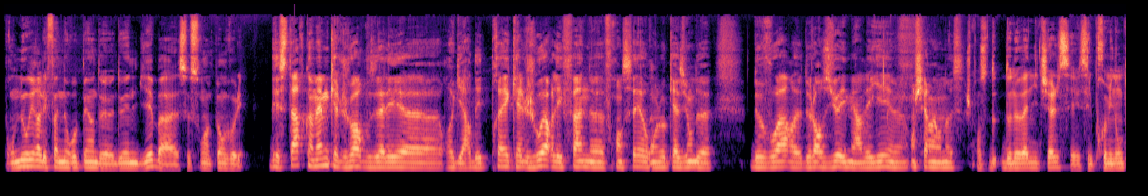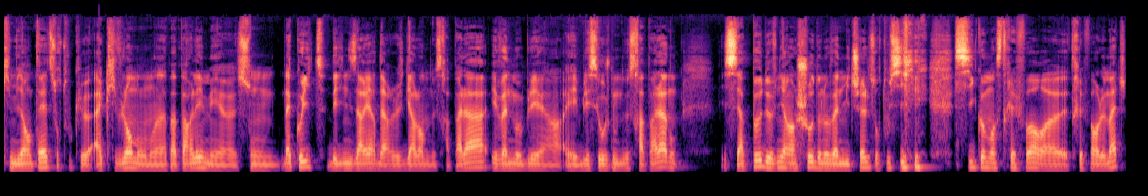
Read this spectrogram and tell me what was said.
pour nourrir les fans européens de, de NBA, bah, se sont un peu envolés. Des stars quand même, quels joueurs vous allez regarder de près? Quels joueurs les fans français auront l'occasion de, de voir euh, de leurs yeux émerveillés euh, en chair et en os. Je pense Donovan Mitchell, c'est le premier nom qui me vient en tête, surtout qu'à Cleveland, on n'en a pas parlé, mais euh, son acolyte des lignes arrière, Darius Garland, ne sera pas là. Evan Mobley est blessé au genou, ne sera pas là. Donc ça peut devenir un show Donovan Mitchell, surtout si s'il commence très fort, très fort le match.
